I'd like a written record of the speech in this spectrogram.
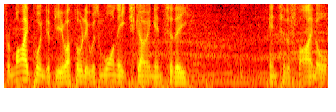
from my point of view, I thought it was one each going into the into the final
